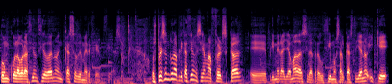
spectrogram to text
con colaboración ciudadana en caso de emergencias. Os presento una aplicación que se llama First Call, eh, primera llamada si la traducimos al castellano, y que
